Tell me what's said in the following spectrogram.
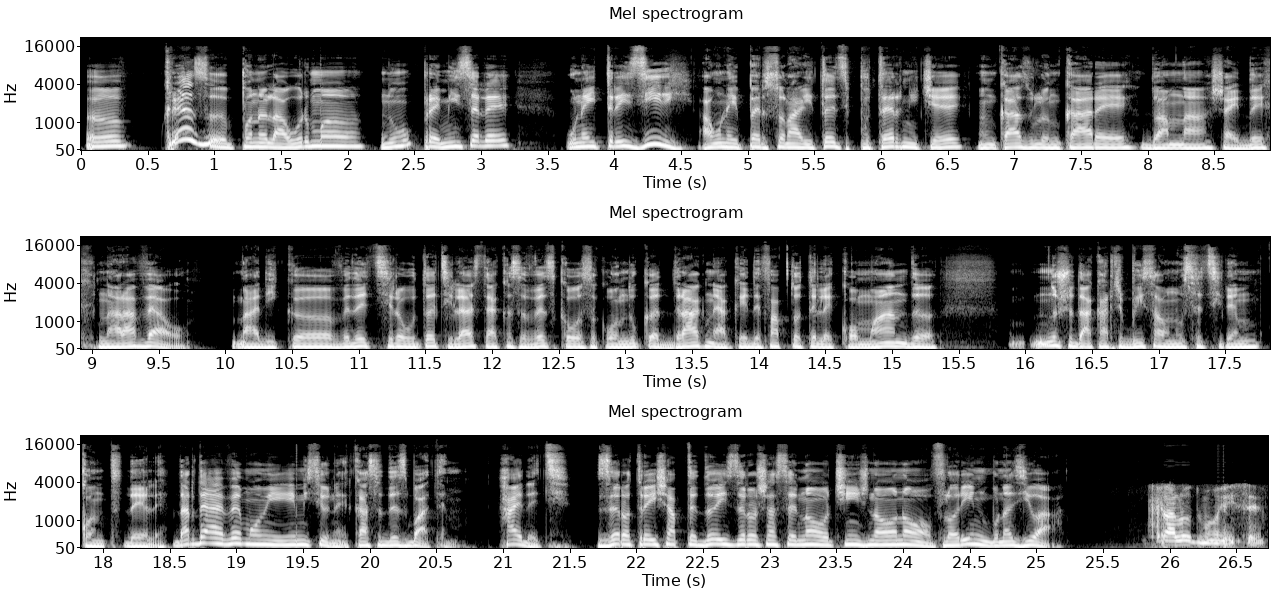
uh, creează până la urmă nu premisele unei treziri a unei personalități puternice în cazul în care doamna Șaideh n-ar avea-o. Adică, vedeți răutățile astea, că să vezi că o să conducă Dragnea, că e de fapt o telecomandă, nu știu dacă ar trebui sau nu să ținem cont de ele. Dar de-aia avem o emisiune, ca să dezbatem. Haideți! 0372069599. Florin, bună ziua! Salut, Moise!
